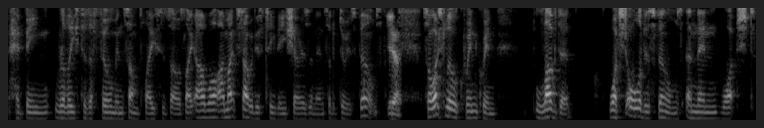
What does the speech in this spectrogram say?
had been released as a film in some places, I was like, oh well, I might start with his TV shows and then sort of do his films. Yeah. So I watched Little Quin Quin, loved it, watched all of his films, and then watched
